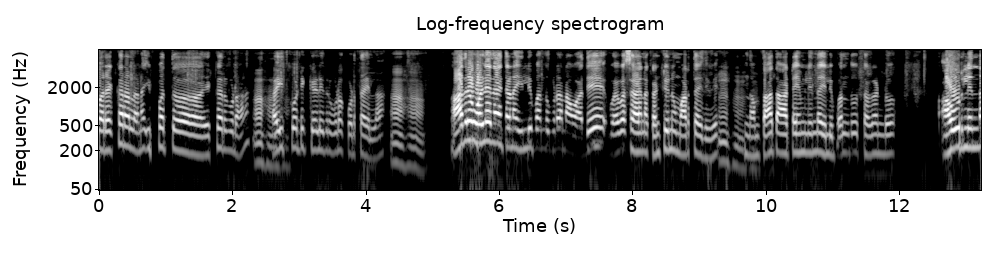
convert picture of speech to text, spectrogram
ಪರ್ ಎಕರ್? ಅಲ್ಲ ಅಣ್ಣ ಇಪ್ಪತ್ತು ಎಕರ್ ಕೂಡ ಐದು ಕೋಟಿ ಕೇಳಿದ್ರು ಕೂಡ ಕೊಡ್ತಾ ಇಲ್ಲ. ಆದ್ರೆ ಒಳ್ಳೇದಾಯ್ತಣ್ಣ ಇಲ್ಲಿ ಬಂದು ಕೂಡ ನಾವು ಅದೇ ವ್ಯವಸಾಯನ ಕಂಟಿನ್ಯೂ ಮಾಡ್ತಾ ಇದೀವಿ. ನಮ್ ತಾತ ಆ ಟೈಮ್ಲಿಂದ ಇಲ್ಲಿ ಬಂದು ತಗೊಂಡು ಅವ್ರಲಿಂದ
